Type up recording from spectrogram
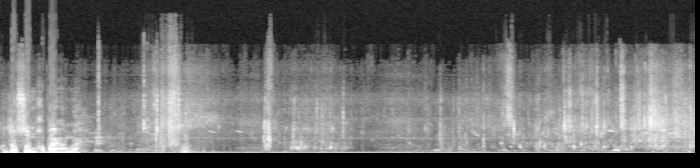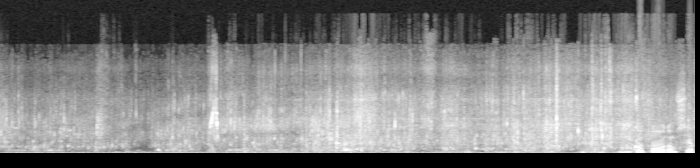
คุณต้องซูมเข้าไปหันวะ โกโปรต้องเสียบ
